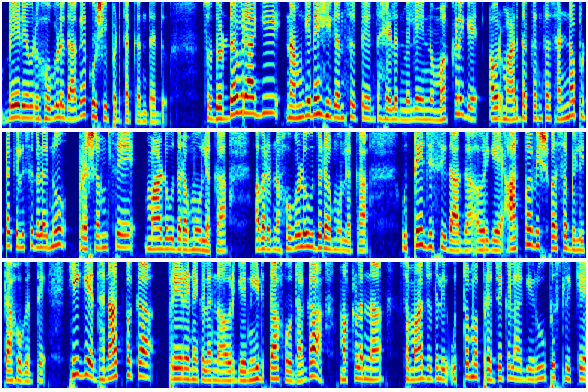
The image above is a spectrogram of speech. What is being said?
ಬೇರೆಯವರು ಹೊಗಳಿದಾಗ ಖುಷಿ ಪಡ್ತಕ್ಕಂಥದ್ದು. ಸೊ ದೊಡ್ಡವರಾಗಿ ನಮಗೇನೆ ಹೀಗನ್ಸುತ್ತೆ ಅಂತ ಹೇಳಿದ್ಮೇಲೆ ಇನ್ನು ಮಕ್ಕಳಿಗೆ ಅವ್ರು ಮಾಡ್ತಕ್ಕಂಥ ಸಣ್ಣ ಪುಟ್ಟ ಕೆಲಸಗಳನ್ನು ಪ್ರಶಂಸೆ ಮಾಡುವುದರ ಮೂಲಕ, ಅವರನ್ನು ಹೊಗಳುವುದರ ಮೂಲಕ ಉತ್ತೇಜಿಸಿದಾಗ ಅವರಿಗೆ ಆತ್ಮವಿಶ್ವಾಸ ಬೆಳೀತಾ ಹೋಗುತ್ತೆ. ಹೀಗೆ ಧನಾತ್ಮಕ ಪ್ರೇರಣೆಗಳನ್ನು ಅವರಿಗೆ ನೀಡ್ತಾ ಹೋದಾಗ ಮಕ್ಕಳನ್ನು ಸಮಾಜದಲ್ಲಿ ಉತ್ತಮ ಪ್ರಜೆಗಳಾಗಿ ರೂಪಿಸ್ಲಿಕ್ಕೆ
